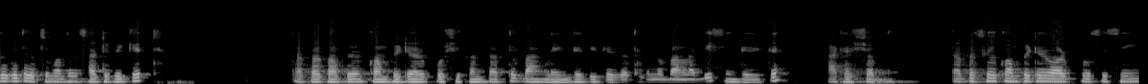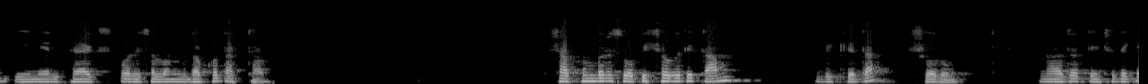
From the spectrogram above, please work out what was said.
যোগ্যতা উচ্চ মাধ্যমিক সার্টিফিকেট তারপর কম্পিউটার প্রশিক্ষণ প্রাপ্ত বাংলা, ইংরেজিতে যথাক্রমে বাংলা বিশ, ইংরেজিতে আঠাশ শব্দ। তারপর সে computer, word processing, email, fax পরিচালনার দক্ষ থাকতে হবে। সাত নম্বরে অফিস সহকারী কাম বিক্রেতা শোরুম। নয় হাজার তিনশো থেকে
